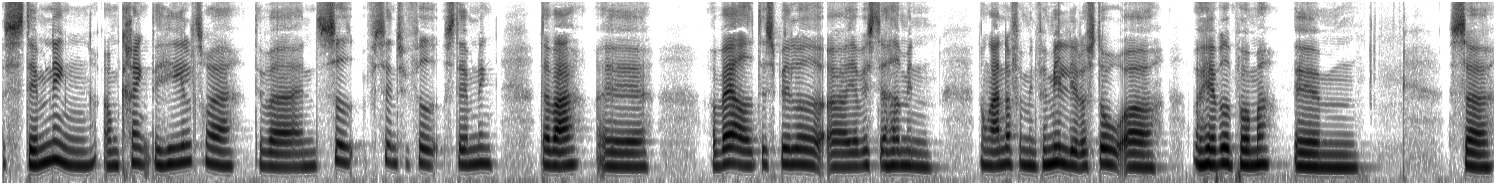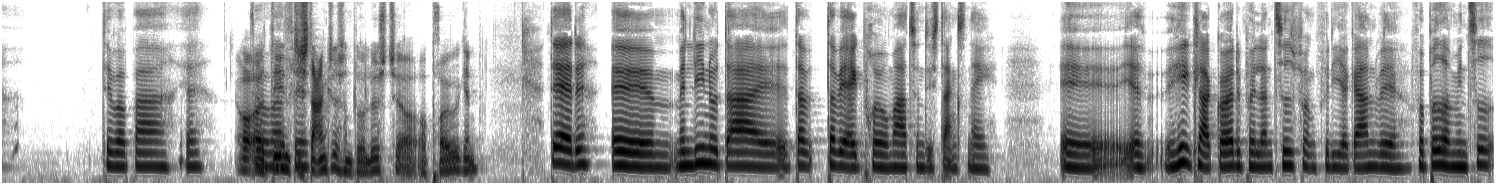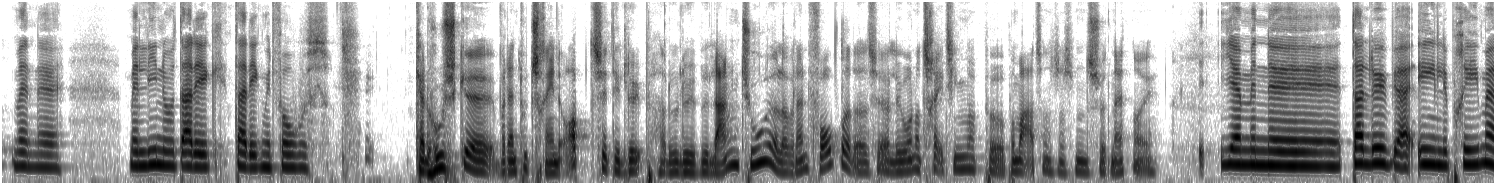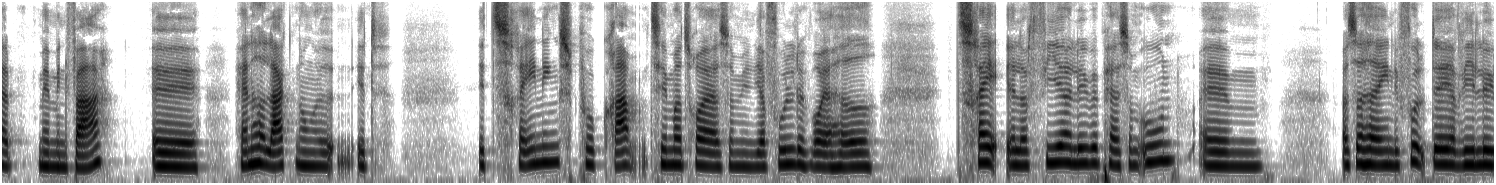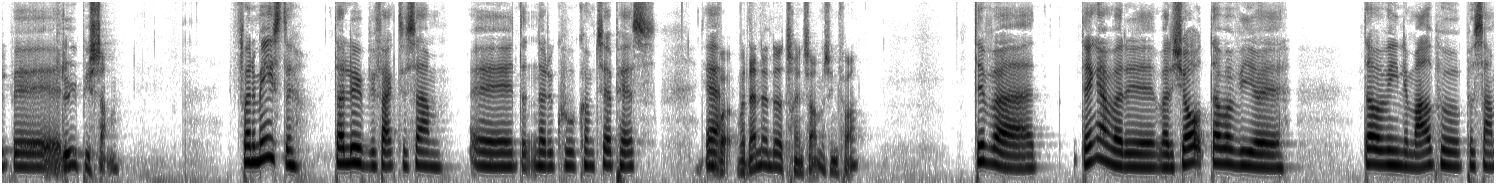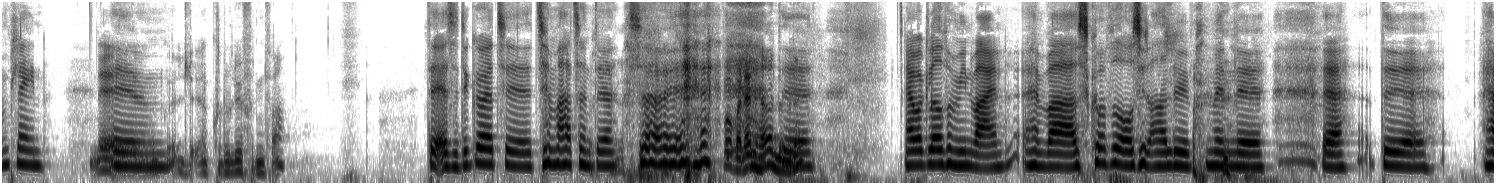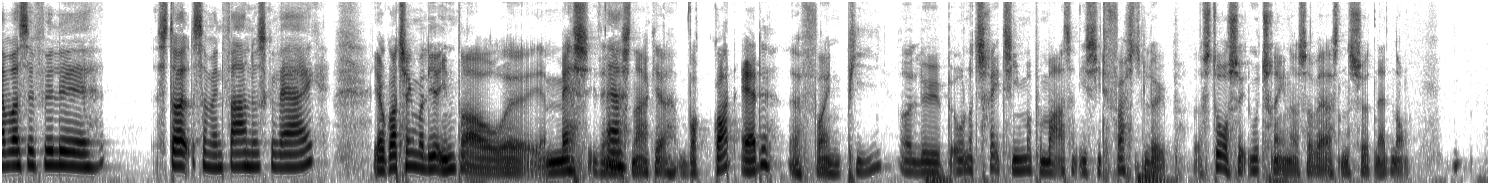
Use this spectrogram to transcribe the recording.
stemningen omkring det hele, tror jeg, det var en sød, sindssygt fed stemning, der var. Øh, og vejret, det spillede, og jeg vidste, jeg havde min, nogle andre fra min familie, der stod og, og hæppede på mig. Øhm, så det var bare, ja, Og, Det og det er en fedt. distance, som du har lyst til at, at prøve igen? Det er det. Øh, men lige nu, der, øh, der, der vil jeg ikke prøve maratondistancen af. Øh, jeg vil helt klart gøre det på et eller andet tidspunkt, fordi jeg gerne vil forbedre min tid, men, øh, men lige nu, der er, det ikke, der er det ikke mit fokus. Kan du huske, øh, hvordan du trænede op til det løb? Har du løbet lange ture, eller hvordan forberedte du dig til at løbe under tre timer på, på maraton som sådan 17-18-årig? Jamen, øh, der løb jeg egentlig primært med min far. Øh, han havde lagt nogle, et, et træningsprogram til mig, tror jeg, som jeg fulgte, hvor jeg havde tre eller fire løbepas om ugen. Øhm, og så havde jeg egentlig fulgt det, jeg ville løbe. Øh, Løb I sammen? for det meste, der løb vi faktisk sammen, øh, når det kunne komme til at passe. Ja. Hvordan er det at træne sammen med sin far? Det var, dengang var det, var det sjovt, der var vi, øh, der var vi egentlig meget på, på samme plan. Øh, Øhm. Kunne du løbe for din far? Det, altså, det gør jeg til, til maraton der. Så øh, Hvor- Hvordan havde han det, med det? Jeg var glad for min vej. Han var skuffet over sit eget løb, men øh, ja, det, øh, han var selvfølgelig stolt, som en far nu skal være, ikke? Jeg kunne godt tænke mig lige at inddrage øh, Mads i den ja. her snak her. Hvor godt er det øh, for en pige at løbe under tre timer på maraton i sit første løb? Stort set utrænet og så være sådan 17-18 år.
